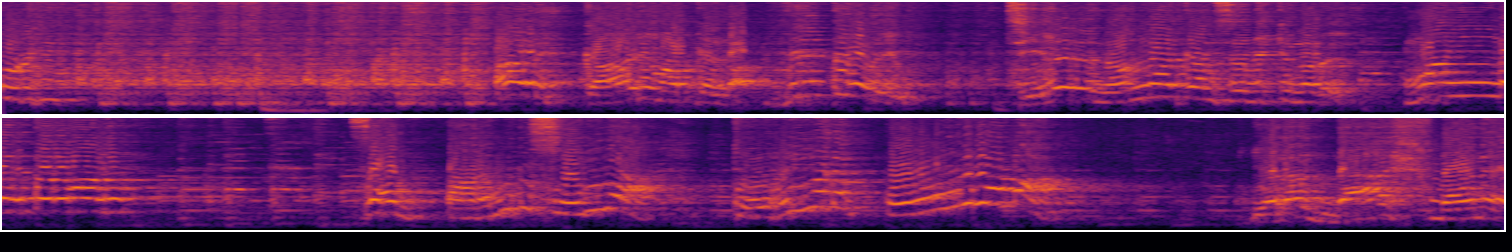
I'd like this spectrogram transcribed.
തുടങ്ങി ശ്രമിക്കുന്നത് മണ്ടത്തരമാണ്. സാർ പറഞ്ഞത് ശരിയാ. തെറിയുടെ പൂരമാ എടാ ഡാഷ് മോനെ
